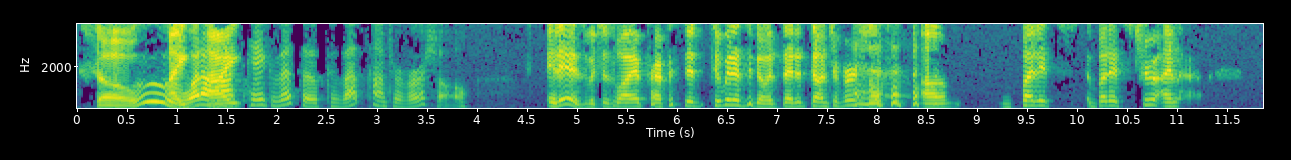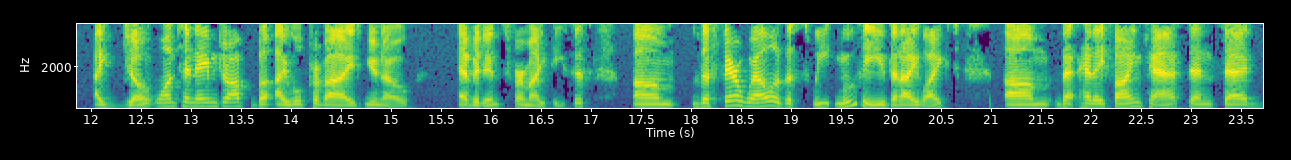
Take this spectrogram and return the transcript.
So, Ooh, I, what a I, hot take this is because that's controversial. It is, which is why I prefaced it two minutes ago and said it's controversial. um, but it's but it's true, and I don't want to name drop, but I will provide, you know, evidence for my thesis. Um, the Farewell is a sweet movie that I liked, um, that had a fine cast and said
